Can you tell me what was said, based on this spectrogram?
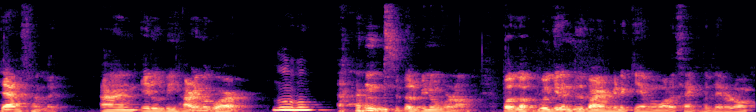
Definitely. And it'll be Harry Maguire. Mm-hmm. And there'll be no Varane. But look, we'll get into the Bayern Munich game and what I think of it later on.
